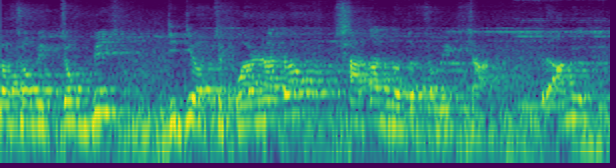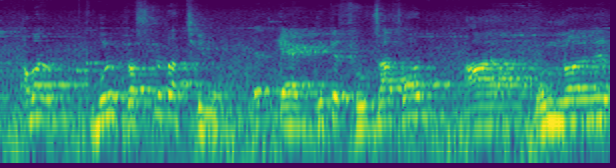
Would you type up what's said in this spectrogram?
দশমিক চব্বিশ, দ্বিতীয় হচ্ছে কর্ণাটক, সাতান্ন দশমিক সাত আমি, আমার মূল প্রশ্নটা ছিল, একদিকে সুশাসন আর উন্নয়নের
